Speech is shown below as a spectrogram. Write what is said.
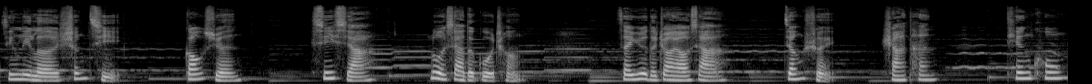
经历了升起。高悬、西霞、落下的过程，在月的照耀下，江水、沙滩、天空、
